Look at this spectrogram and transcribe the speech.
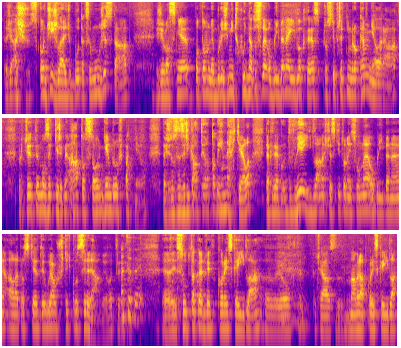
Takže až skončíš léčbu, tak se může stát, že vlastně potom nebudeš mít chuť na to své oblíbené jídlo, které jsi prostě před tím rokem měl rád, protože ten mozek ti řekne, a to s toho těm bylo špatně. Jo? Takže to jsem si říkal, ty to bych nechtěl. Tak jako dvě jídla, naštěstí to nejsou mé oblíbené, ale prostě ty já už teď si nedám. Jo? Ty, a co to je? Eh, jsou to takové dvě korejské jídla, eh, jo? protože já mám rád korejské jídla,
